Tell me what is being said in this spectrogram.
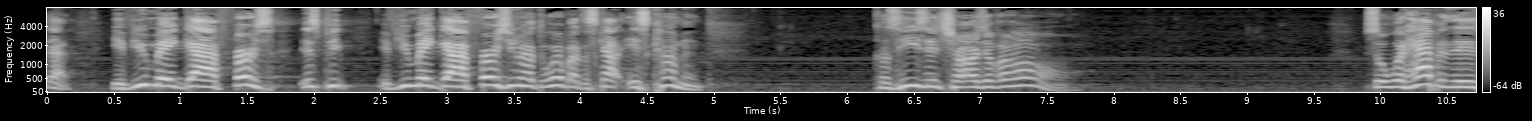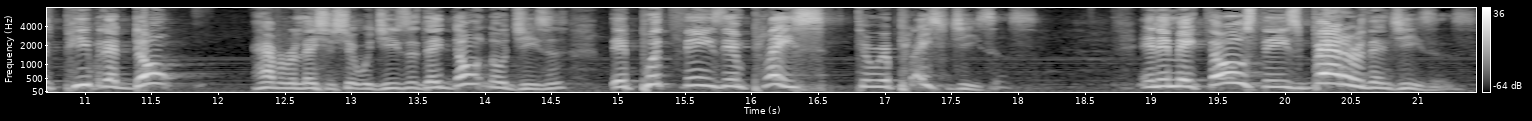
Yeah, if you make God first, this people if you make God first, you don't have to worry about the sky. It's coming. Because he's in charge of it all. So what happens is people that don't have a relationship with Jesus, they don't know Jesus, they put things in place to replace Jesus. And they make those things better than Jesus.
